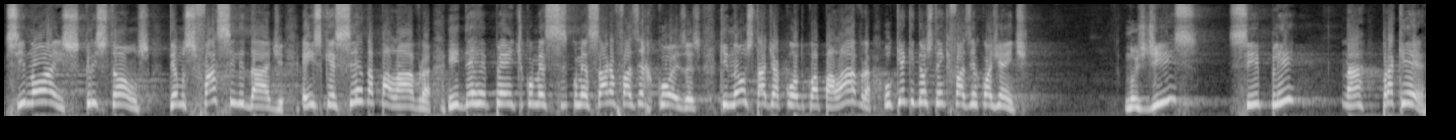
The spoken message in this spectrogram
Se nós, cristãos, temos facilidade em esquecer da palavra e de repente come começar a fazer coisas que não está de acordo com a palavra, o que, que Deus tem que fazer com a gente? Nos disciplinar. Para quê?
